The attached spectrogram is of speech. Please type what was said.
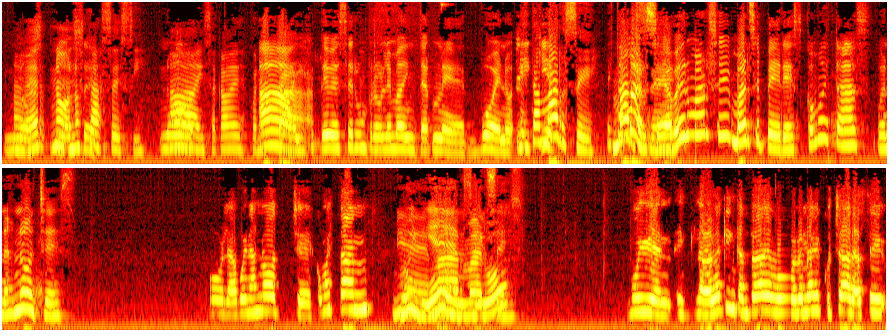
No, a ver, no, no, está Ceci. No. Ay, se acaba de desconectar. Ay, debe ser un problema de internet. Bueno, ¿y está Marce. Está Marce. A ver, Marce, Marce Pérez, ¿cómo estás? Buenas noches. Hola, buenas noches. ¿Cómo están? Muy bien, Marce. Muy bien, la verdad que encantada de volverlas a escuchar. Hace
